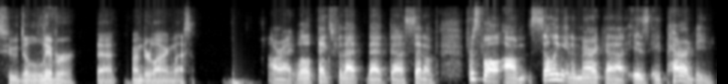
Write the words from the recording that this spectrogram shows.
to deliver that underlying lesson. All right. Well thanks for that that uh, setup. First of all um, selling in america is a parody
